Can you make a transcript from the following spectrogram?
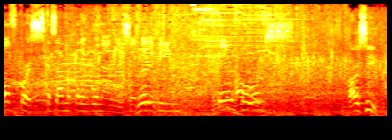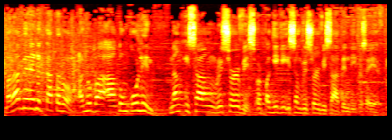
of course, kasama pa rin po namin sa Jay. Philippine Air Force. RC, marami rin nagtatanong, ano ba ang tungkulin ng isang reservist or pagiging isang reservist sa atin dito sa AFP?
